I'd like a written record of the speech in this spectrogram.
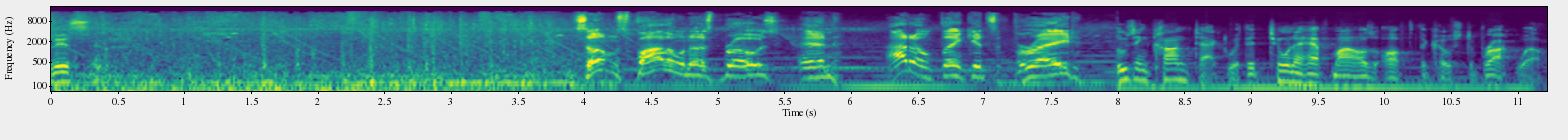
Listen. Something's following us, bros, and I don't think it's a parade. Losing contact with it two and a half miles off the coast of Rockwell.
